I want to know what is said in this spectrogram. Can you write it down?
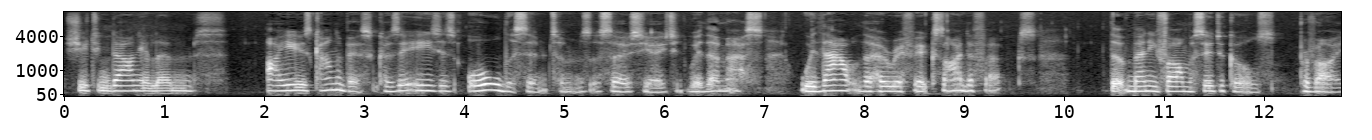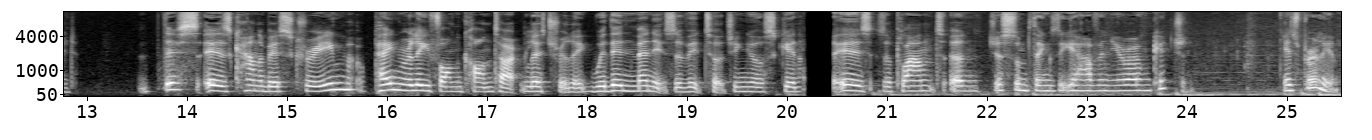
shooting down your limbs. I use cannabis because it eases all the symptoms associated with MS without the horrific side effects that many pharmaceuticals provide. This is cannabis cream. Pain relief on contact, literally, within minutes of it touching your skin. Is a plant and just some things that you have in your own kitchen. It's brilliant.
